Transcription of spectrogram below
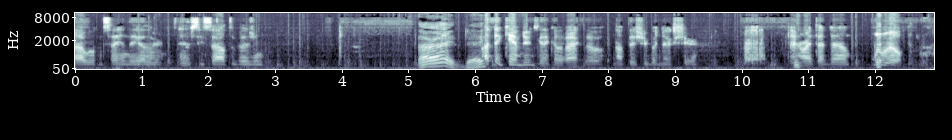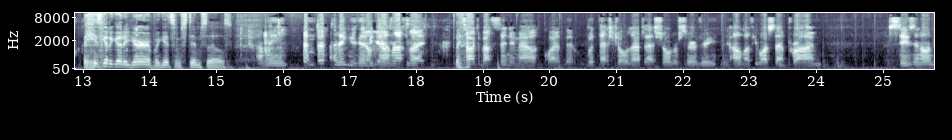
I wouldn't say in the other NFC South division. All right, Jay. I think Cam Newton's going to come back though, not this year, but next year. Didn't write that down. We will. He's gonna go to Europe and get some stem cells. I mean, I think he's going to be get down. on rough with it. side. They talked about sending him out quite a bit with that shoulder after that shoulder surgery. I don't know if you watched that prime season on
